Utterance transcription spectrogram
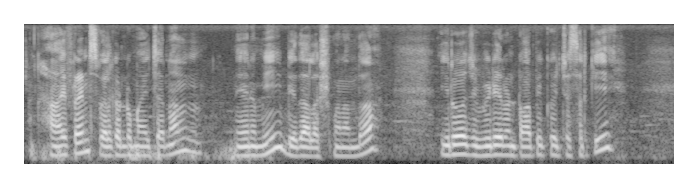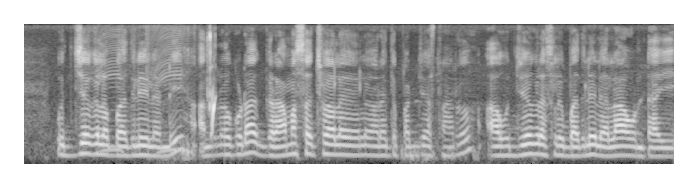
Hi friends welcome to my channel. నేను మీ బేదా లక్ష్మణంద. ఈరోజు వీడియోలో టాపిక్ వచ్చేసరికి ఉద్యోగుల బదిలీలు అండి అందులో కూడా గ్రామ సచివాలయాలు ఎవరైతే పనిచేస్తున్నారో ఆ ఉద్యోగులు అసలు బదిలీలు ఎలా ఉంటాయి?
